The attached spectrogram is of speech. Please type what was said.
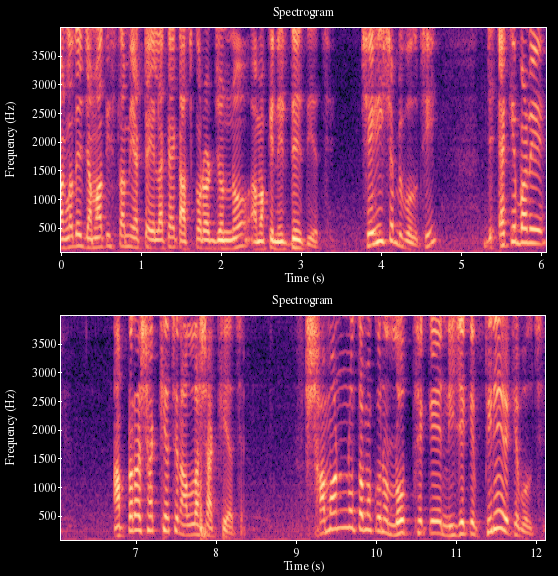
বাংলাদেশ জামাত ইসলামী একটা এলাকায় কাজ করার জন্য আমাকে নির্দেশ দিয়েছে। সেই হিসাবে বলছি যে একেবারে আপনারা সাক্ষী আছেন, আল্লাহ সাক্ষী আছেন। সামান্যতম কোনো লোভ থেকে নিজেকে ফিরে রেখে বলছি,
